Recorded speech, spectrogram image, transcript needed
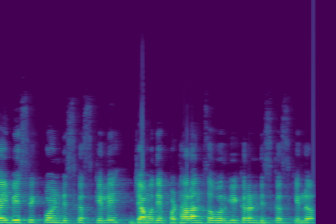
काही बेसिक पॉईंट डिस्कस केले ज्यामध्ये पठारांचं वर्गीकरण डिस्कस केलं.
